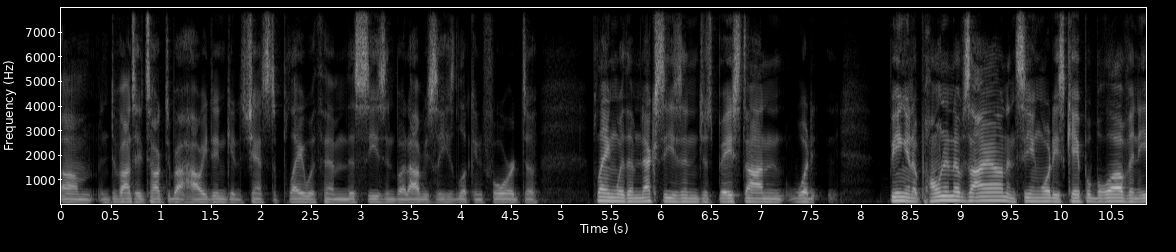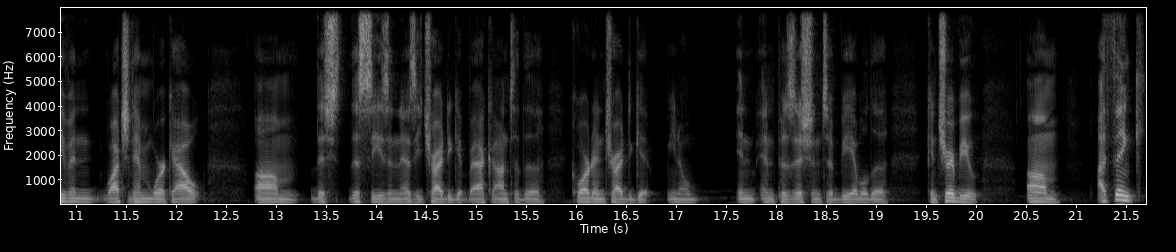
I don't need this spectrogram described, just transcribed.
Um, and Devonte talked about how he didn't get a chance to play with him this season, but obviously he's looking forward to playing with him next season, just based on what being an opponent of Zion and seeing what he's capable of, and even watching him work out um, this this season as he tried to get back onto the court and tried to get you know in in position to be able to contribute. Um, I think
